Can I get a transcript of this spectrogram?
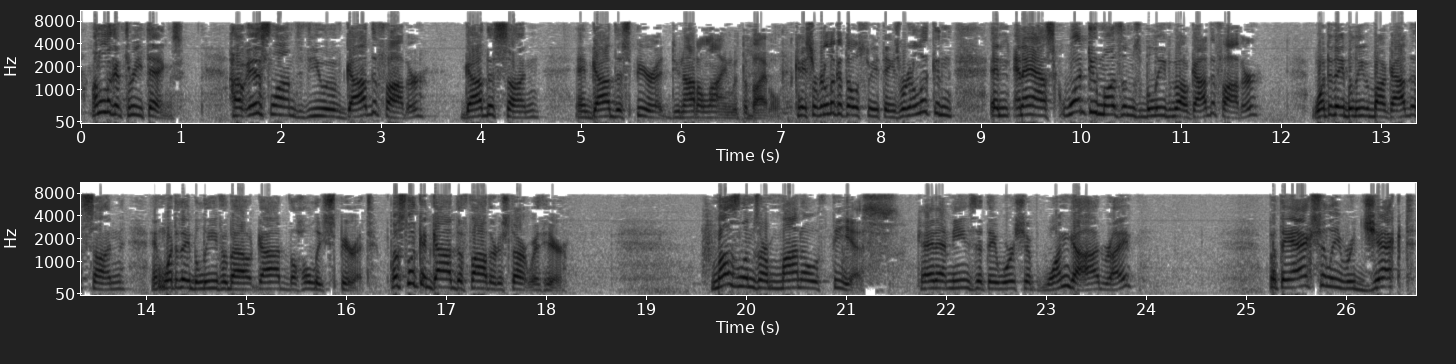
I'm going to look at three things. How Islam's view of God the Father, God the Son, and God the Spirit do not align with the Bible. Okay, so we're going to look at those three things. We're going to look and, and, and ask, what do Muslims believe about God the Father? What do they believe about God the Son? And what do they believe about God the Holy Spirit? Let's look at God the Father to start with here. Muslims are monotheists. Okay, that means that they worship one God, right? But they actually reject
